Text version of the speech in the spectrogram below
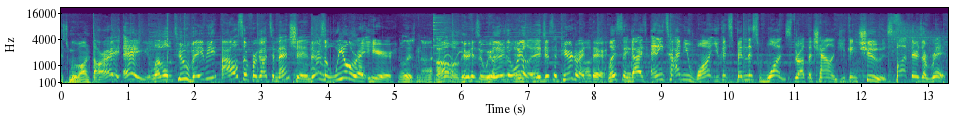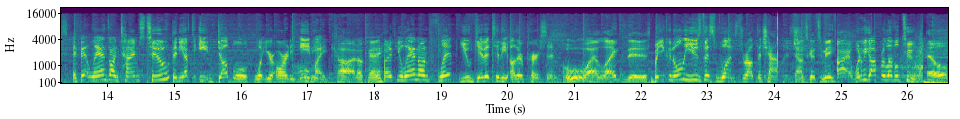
Let's move on. All right, hey, level two, baby. I also forgot to mention, there's a wheel right here. No, there's not. Oh, there is a wheel. There's a wheel, it just appeared right Okay. there. Listen, guys, anytime you want, you could spin this once throughout the challenge. You can choose, but there's a risk. If it lands on times two, then you have to eat double what you're already Oh eating. Oh my god, okay. But if you land on flip, you give it to the other person. Oh, I like this. But you can only use this once throughout the challenge. Sounds good to me. All right, what do we got for level two? El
